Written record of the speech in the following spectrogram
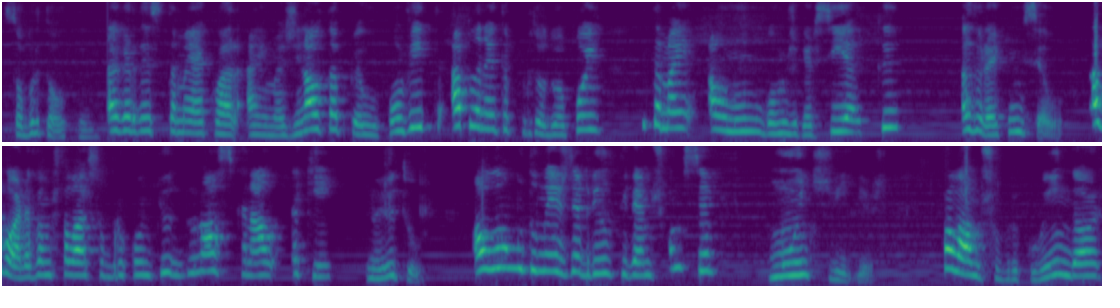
sobre Tolkien. Agradeço também, é claro, à Imaginalta pelo convite, à Planeta por todo o apoio e também ao Nuno Gomes Garcia, que adorei conhecê-lo. Agora vamos falar sobre o conteúdo do nosso canal aqui no YouTube. Ao longo do mês de Abril tivemos, como sempre, muitos vídeos. Falámos sobre o Gwindor,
